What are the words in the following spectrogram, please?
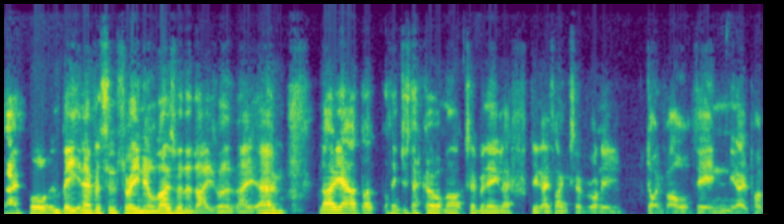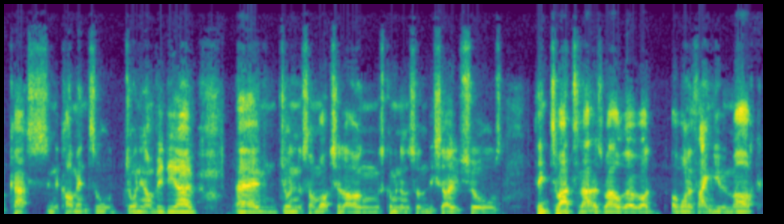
Southport and beating Everton 3 0. Those were the days, weren't they? Um, no, yeah, I, I, think just echo what Marc said when he left. You know, thanks everyone who got involved in, you know, podcasts, in the comments, or joining on video, um, joining us on watch alongs, coming on Sunday socials. I think to add to that as well, though, I, I want to thank you and Marc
